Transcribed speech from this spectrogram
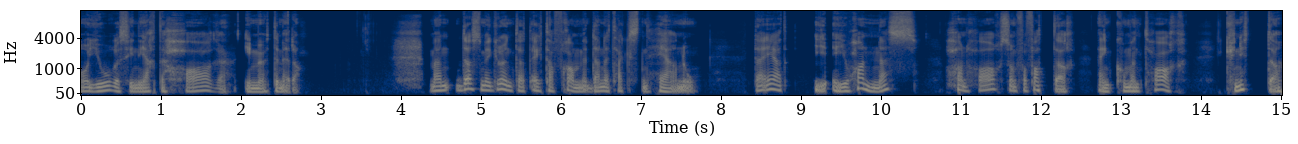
og gjorde sine hjerter harde i møte med det. Men det som er grunnen til at jeg tar fram denne teksten her nå, det er at Johannes han har som forfatter en kommentar knytta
